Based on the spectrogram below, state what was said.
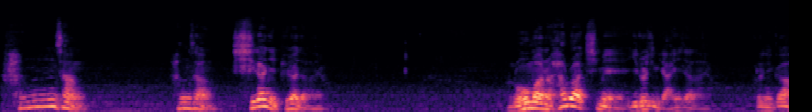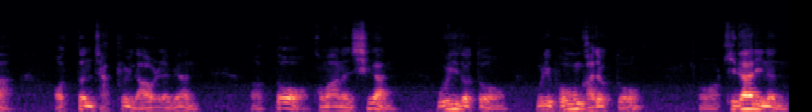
항상 항상 시간이 필요하잖아요. 로마는 하루아침에 이루어진 게 아니잖아요. 그러니까 어떤 작품이 나오려면 어, 또 고마는 시간, 우리도 또 우리 보훈 가족도 어, 기다리는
